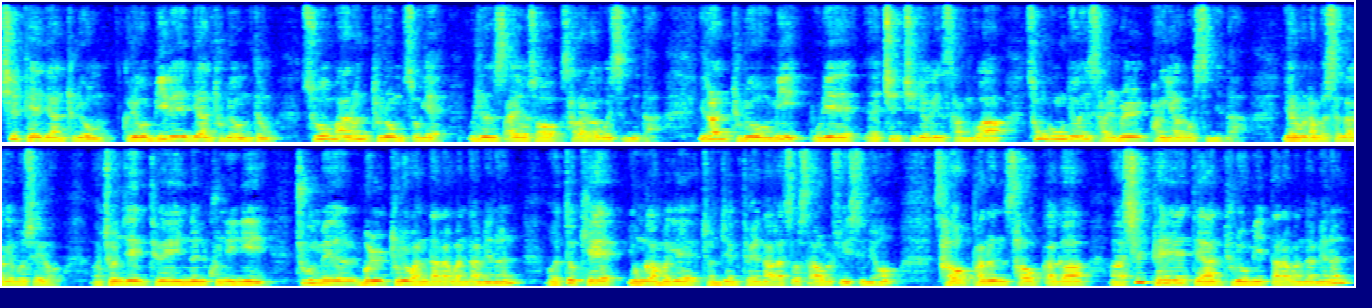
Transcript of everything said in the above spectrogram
실패에 대한 두려움, 그리고 미래에 대한 두려움 등 수많은 두려움 속에 우리는 쌓여서 살아가고 있습니다. 이러한 두려움이 우리의 진취적인 삶과 성공적인 삶을 방해하고 있습니다. 여러분 한번 생각해 보세요. 어, 전쟁터에 있는 군인이 죽음을 두려워한다라고 한다면은 어떻게 용감하게 전쟁터에 나가서 싸울 수 있으며 사업하는 사업가가 아, 실패에 대한 두려움이 있다라고 한다면은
